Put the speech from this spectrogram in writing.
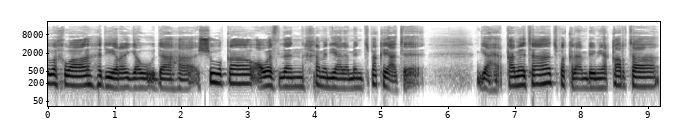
واخوا هديرة قوداها شوقة عوثلا خمن من تبقياته. جاه قمتات بقرا بميقرتا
